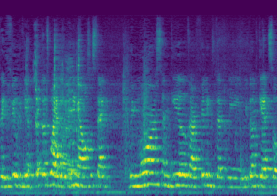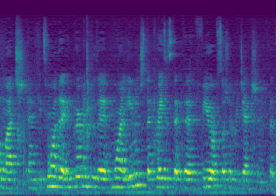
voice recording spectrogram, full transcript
they feel guilt, that's why at the beginning I also said, remorse and guilt are feelings that we, we don't get so much, and it's more the impairment to the moral image that raises the, the fear of social rejection. That's,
